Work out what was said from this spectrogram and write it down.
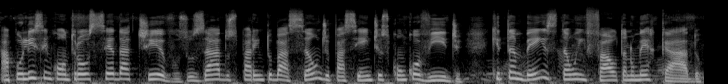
a polícia encontrou sedativos usados para intubação de pacientes com Covid, que também estão em falta no mercado.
